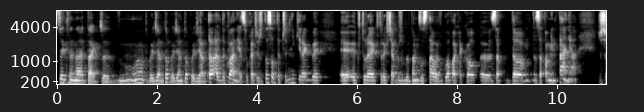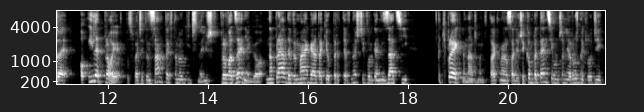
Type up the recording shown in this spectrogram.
cyknę na tak, że no, to powiedziałem to, powiedziałem to, powiedziałem to, ale dokładnie, słuchajcie, że to są te czynniki jakby, e, które, które chciałbym, żeby wam zostały w głowach jako e, do zapamiętania, że o ile projekt, posłuchajcie, ten sam technologiczny, już wprowadzenie go naprawdę wymaga takiej operatywności w organizacji, taki projekt management, tak, na zasadzie, czyli kompetencje łączenia różnych ludzi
